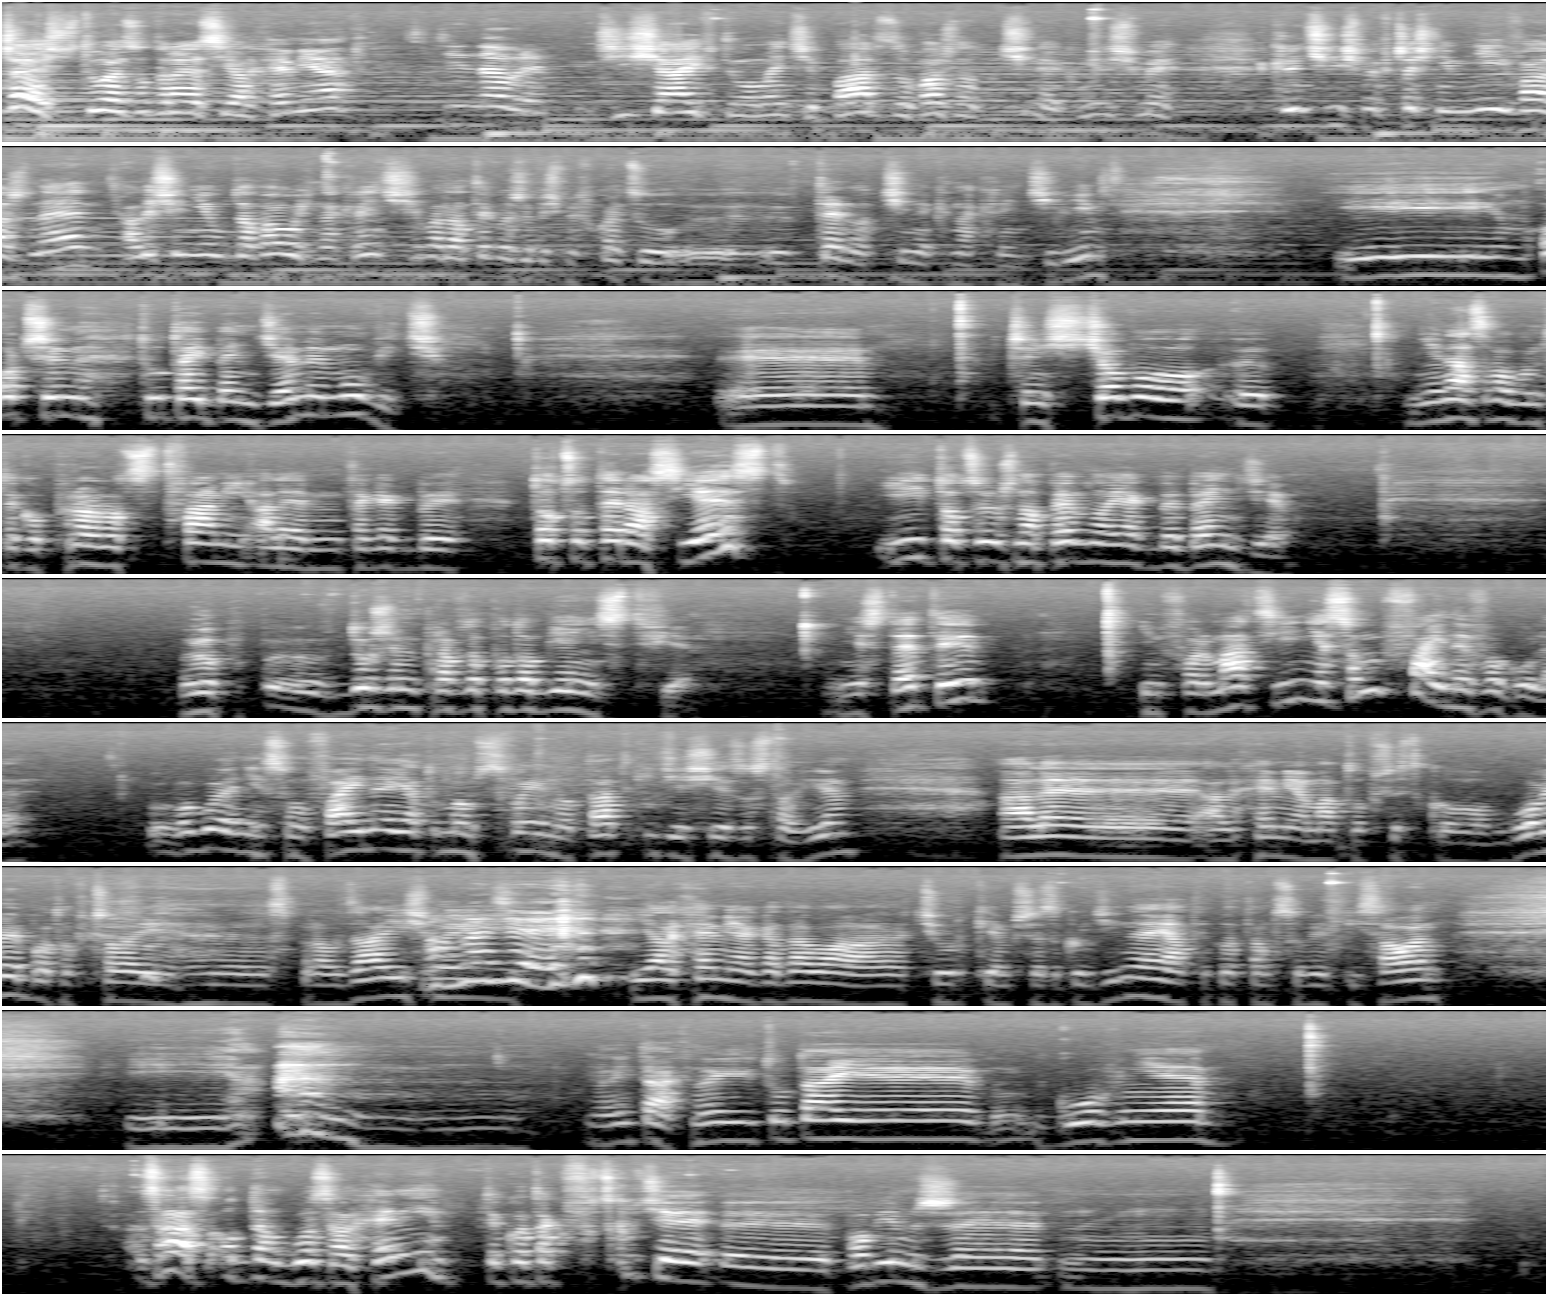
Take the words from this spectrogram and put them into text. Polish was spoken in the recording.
Cześć, tu jest Odres i Alchemia. Dzień dobry. Dzisiaj w tym momencie bardzo ważny odcinek. Mieliśmy, kręciliśmy wcześniej mniej ważne, ale się nie udawało ich nakręcić chyba dlatego, żebyśmy w końcu y, ten odcinek nakręcili. I o czym tutaj będziemy mówić? Y, Częściowo y, nie nazwałbym tego proroctwami, ale tak jakby to, co teraz jest i to, co już na pewno jakby będzie lub w dużym prawdopodobieństwie. Niestety informacje nie są fajne w ogóle. W ogóle nie są fajne. Ja tu mam swoje notatki, gdzieś je zostawiłem, ale alchemia ma to wszystko w głowie, bo to wczoraj e, sprawdzaliśmy. Mam i- nadzieję. i alchemia gadała ciurkiem przez godzinę, ja tylko tam sobie pisałem. I no i tak, no i tutaj e, głównie zaraz oddam głos alchemii, tylko tak w skrócie e, powiem, że mm,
